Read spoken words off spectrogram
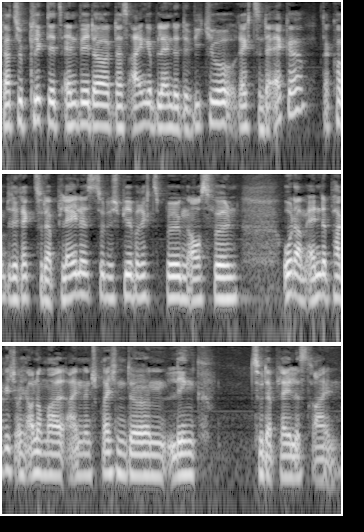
Dazu klickt jetzt entweder das eingeblendete Video rechts in der Ecke, da kommt ihr direkt zu der Playlist zu den Spielberichtsbögen ausfüllen oder am Ende packe ich euch auch nochmal einen entsprechenden Link zu der Playlist rein.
